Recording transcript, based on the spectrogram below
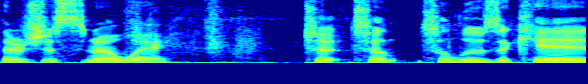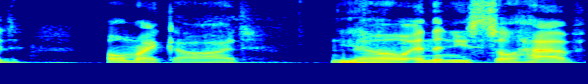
There's just no way to, to, to lose a kid. Oh my God. No. And then you still have.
